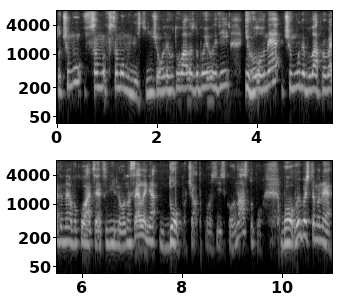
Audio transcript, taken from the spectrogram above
то чому в, сам, в самому місті нічого не готувалось до бойових дій? І головне, чому не була проведена евакуація цивільного населення до початку російського наступу? Бо, вибачте мене,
